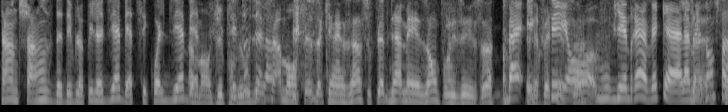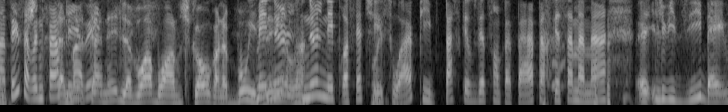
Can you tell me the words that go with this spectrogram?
tant de chances de développer le diabète? C'est quoi le diabète? Ah mon Dieu, pouvez-vous dire ça à mon fils de 15 ans? S'il vous plaît, venez à la maison pour lui dire ça. Ben, écoutez, vous viendrez avec à la maison de santé, ça va nous faire tellement plaisir. tanné de le voir boire du coke, on a beau y Mais dire. Mais nul, n'est prophète chez soi, puis parce que vous êtes son papa, parce que sa maman euh, lui dit, ben,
